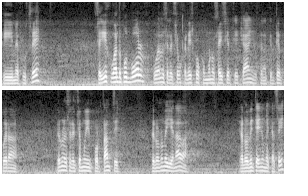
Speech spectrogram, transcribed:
Y me frustré. Seguí jugando fútbol, jugué en la selección Jalisco como unos 6, 7, 8 años, que en aquel tiempo era, era una selección muy importante, pero no me llenaba. Y a los 20 años me casé,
